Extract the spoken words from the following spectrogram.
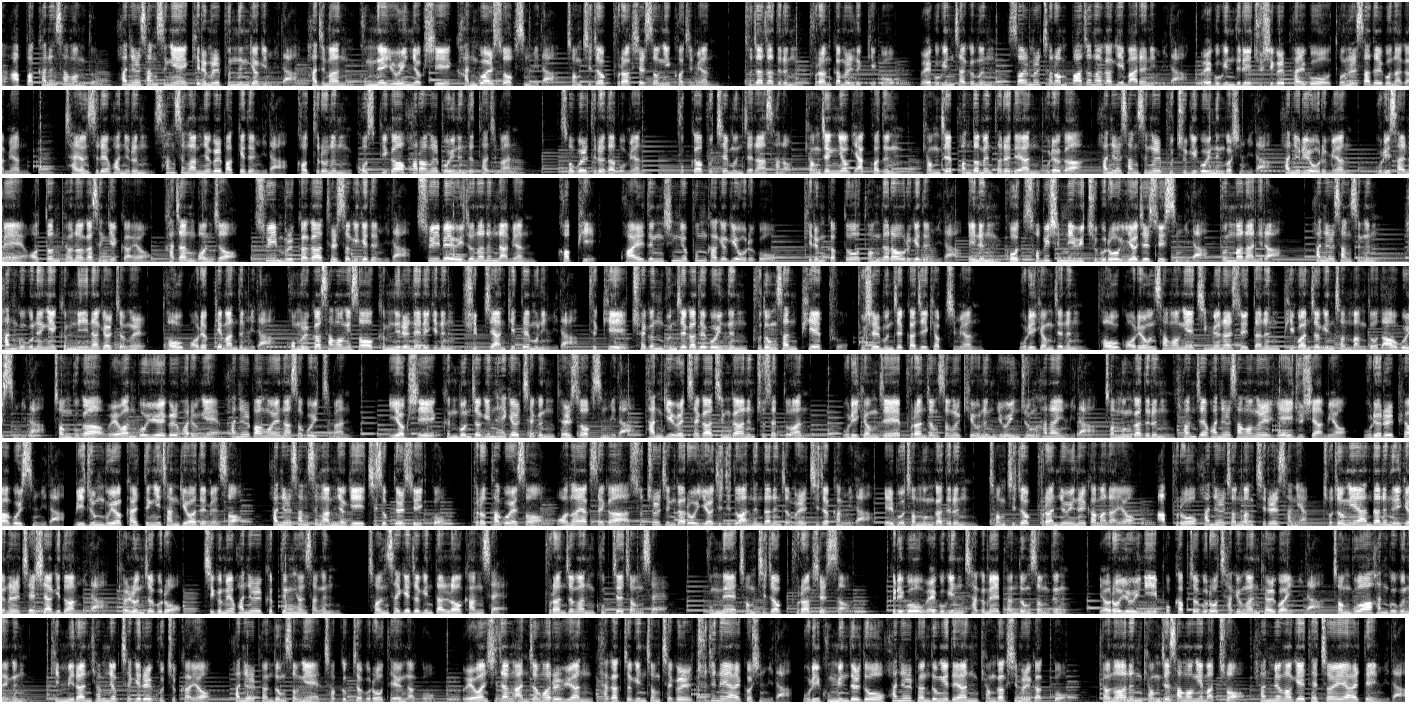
압박하는 상황도 환율 상승에 기름을 붓는 격입니다. 하지만 국내 요인 역시 간과할 수 없습니다. 정치적 불확실성이 커지면 투자자들은 불안감을 느끼고 외국인 자금은 썰물처럼 빠져나가기 마련입니다. 외국인들이 주식을 팔고 돈을 싸들고 나가면 자연스레 환율은 상승 압력을 받게 됩니다. 겉으로는 코스피가 화랑을 보이는 듯하지만 속을 들여다보면 국가 부채 문제나 산업, 경쟁력 약화 등 경제 펀더멘털에 대한 우려가 환율 상승을 부추기고 있는 것입니다. 환율이 오르면 우리 삶에 어떤 변화가 생길까요? 가장 먼저 수입 물가가 들썩이게 됩니다. 수입에 의존하는 라면, 커피, 과일 등 식료품 가격이 오르고 기름값도 덩달아 오르게 됩니다. 이는 곧 소비 심리 위축으로 이어질 수 있습니다. 뿐만 아니라 환율 상승은 한국은행의 금리 인하 결정을 더욱 어렵게 만듭니다. 고물가 상황에서 금리를 내리기는 쉽지 않기 때문입니다. 특히 최근 문제가 되고 있는 부동산 PF, 부실 문제까지 겹치면 우리 경제는 더욱 어려운 상황에 직면할 수 있다는 비관적인 전망도 나오고 있습니다. 정부가 외환 보유액을 활용해 환율 방어에 나서고 있지만 이 역시 근본적인 해결책은 될 수 없습니다. 단기 외채가 증가하는 추세 또한 우리 경제의 불안정성을 키우는 요인 중 하나입니다. 전문가들은 현재 환율 상황을 예의주시하며 우려를 표하고 있습니다. 미중 무역 갈등이 장기화되면서 환율 상승 압력이 지속될 수 있고 그렇다고 해서 원화 약세가 수출 증가로 이어지지도 않는다는 점을 지적합니다. 일부 전문가들은 정치적 불안 요인을 감안하여 앞으로 환율 전망치를 상향, 조정해야 한다는 의견을 제시하기도 합니다. 결론적으로 지금의 환율 급등 현상은 전 세계적인 달러 강세, 불안정한 국제 정세, 국내 정치적 불확실성, 그리고 외국인 자금의 변동성 등 여러 요인이 복합적으로 작용한 결과입니다. 정부와 한국은행은 긴밀한 협력 체계를 구축하여 환율 변동성에 적극적으로 대응하고 외환 시장 안정화를 위한 다각적인 정책을 추진해야 할 것입니다. 우리 국민들도 환율 변동에 대한 경각심을 갖고 변화하는 경제 상황에 맞춰 현명하게 대처해야 할 때입니다.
